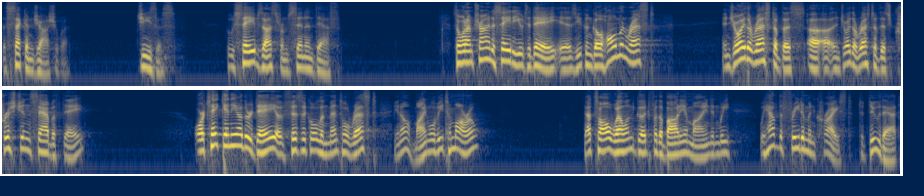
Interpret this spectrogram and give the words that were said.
the second Joshua, Jesus, who saves us from sin and death. So, what I'm trying to say to you today is you can go home and rest, enjoy the rest of this, uh, uh, enjoy the rest of this Christian Sabbath day, or take any other day of physical and mental rest. You know, mine will be tomorrow. That's all well and good for the body and mind, and we, we have the freedom in Christ to do that,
